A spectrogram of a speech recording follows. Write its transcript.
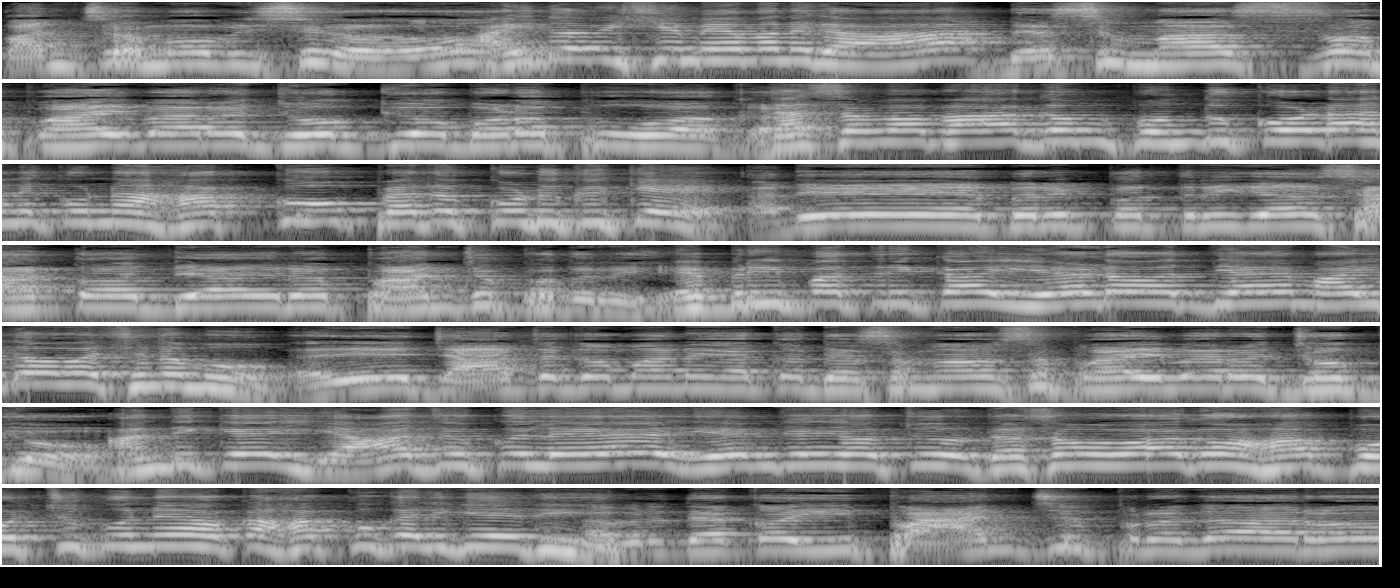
పంచమ విషయం. ఐదో విషయం ఏమనగా దశమాస పాయివార జోగ్యో బొడపు దశమ భాగం పొందుకోవడానికి ఉన్న హక్కు పెద కొడుకుకే. అదే ఎవరి పత్రిక సాతో అధ్యాయ పాంచ పదరి ఎబ్రి పత్రిక ఏడో అధ్యాయం ఐదో వచనము. అదే జాతకమైన యొక్క దశమాంస పాయివార జోగ్యం అందుకే యాజకులే ఏం చేయొచ్చు? దశమ భాగం పొచ్చుకునే ఒక హక్కు కలిగేది. ఈ పాంచ ప్రకారం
